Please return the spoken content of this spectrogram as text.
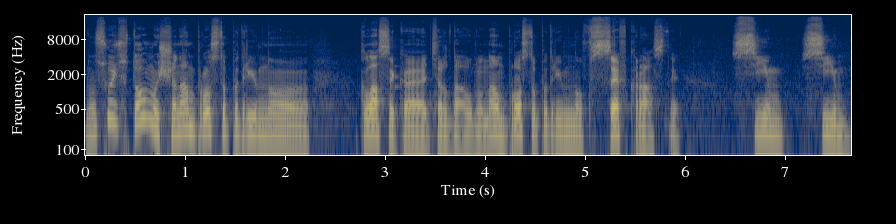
ну, суть в тому, що нам просто потрібно класика тірдауну. Нам просто потрібно все вкрасти. Сім, сім,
